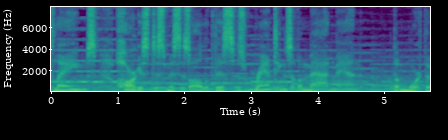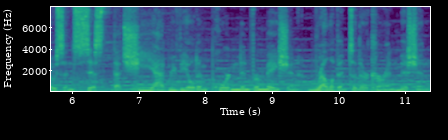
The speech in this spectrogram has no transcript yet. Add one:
flames. Hargus dismisses all of this as rantings of a madman but Morthos insists that she had revealed important information relevant to their current mission.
